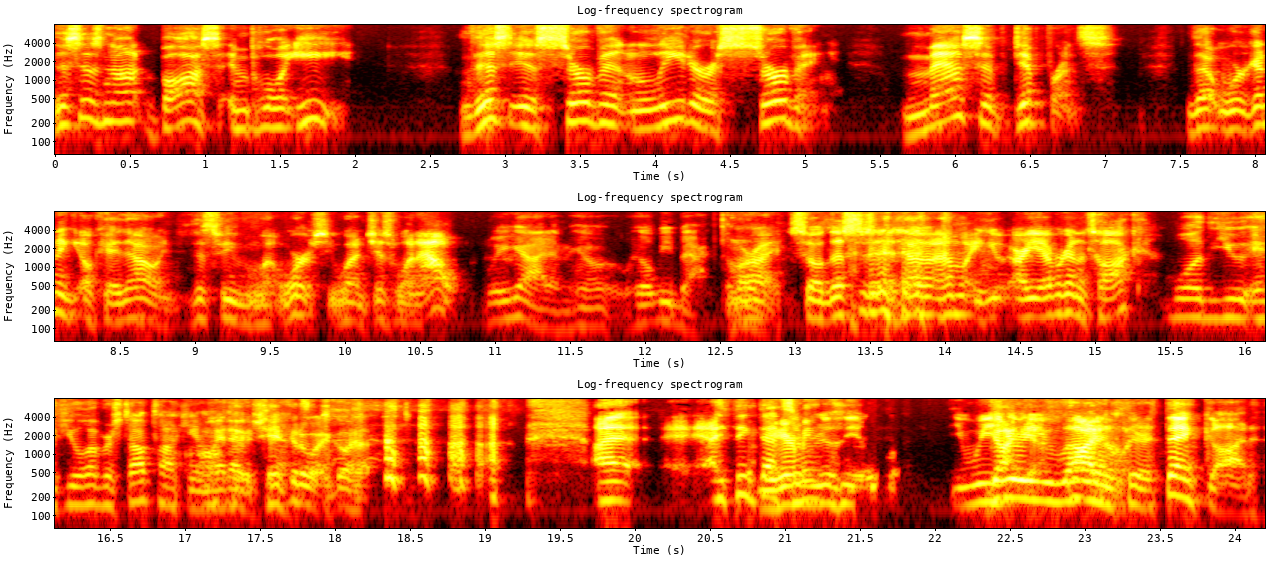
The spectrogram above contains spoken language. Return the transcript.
This is not boss employee. This is servant leader serving. Massive difference that we're going to. Okay, now this even went worse. He went just went out. We got him. He'll he'll be back. All right. So this is how, how much? You, are you ever going to talk? Well, you if you'll ever stop talking, I might Okay, have a take chance. it away. Go ahead. I I think that's hear a me? really we Got hear ya, you loud and clear. Thank God.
